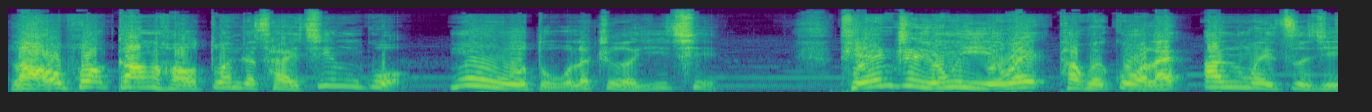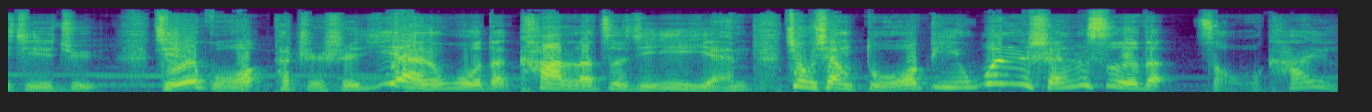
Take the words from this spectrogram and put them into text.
老婆刚好端着菜经过，目睹了这一切。田志勇以为他会过来安慰自己几句，结果他只是厌恶地看了自己一眼，就像躲避瘟神似的走开了。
